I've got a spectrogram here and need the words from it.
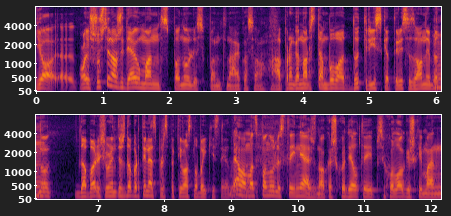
Jo. O iš užsienio žaidėjų man spanulis su Pantinaikoso apranga, nors ten buvo 2, 3, 4 sezonai, bet, mm. nu, dabar žiūrint iš dabartinės perspektyvos labai keistai. Ne, man spanulis tai nežino, kažkodėl tai psichologiškai man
